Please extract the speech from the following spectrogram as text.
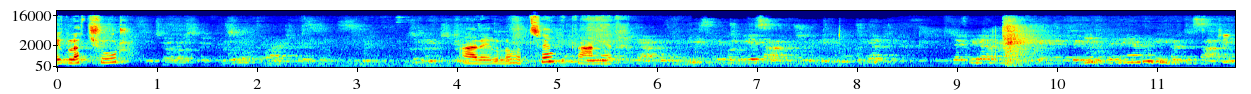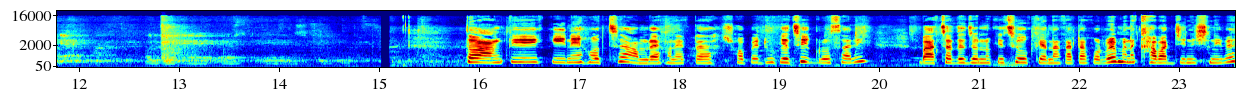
এগুলা চুর। আর এগুলো হচ্ছে কানের। তো আংটি কিনে হচ্ছে, আমরা এখন একটা শপে ঢুকেছি গ্রোসারি বাচ্চাদের জন্য কিছু কেনাকাটা করবে মানে খাবার জিনিস নিবে।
